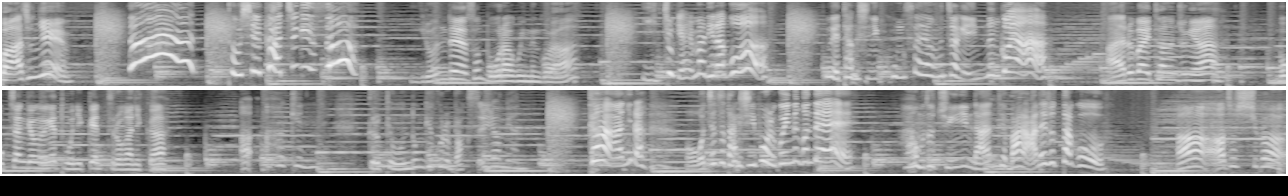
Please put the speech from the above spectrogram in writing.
마주님. 아, 도시에 가축이 있어. 이런 데에서 뭘 하고 있는 거야? 이쪽이 할 말이라고. 왜 당신이 공사 현장에 있는 거야? 아르바이트 하는 중이야. 목장 경영에 돈이 꽤 들어가니까. 아, 하긴 그렇게 운동기구를 막 쓰려면 가 아니라 어째서 당신이 벌고 있는 건데? 아무도 주인이 나한테 말 안 해줬다고. 아 아저씨가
